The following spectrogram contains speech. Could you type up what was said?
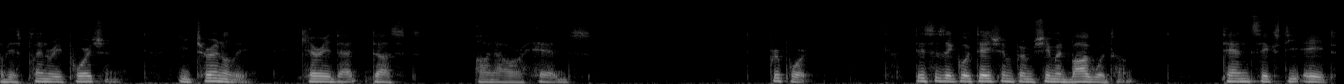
of his plenary portion, eternally carry that dust on our heads. Purport. This is a quotation from Shrimad Bhagavatam, 1068,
